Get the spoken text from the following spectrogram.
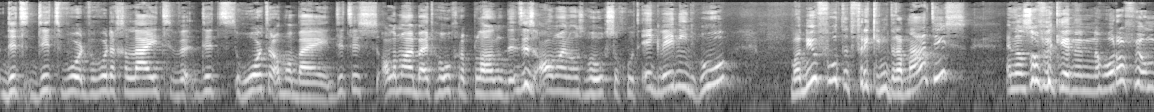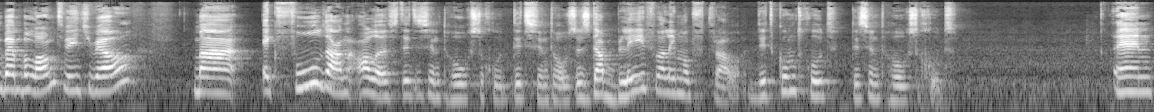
dit, dit wordt, we worden geleid, dit hoort er allemaal bij. Dit is allemaal bij het hogere plan. Dit is allemaal in ons hoogste goed. Ik weet niet hoe, maar nu voelt het freaking dramatisch. En alsof ik in een horrorfilm ben beland, weet je wel. Maar ik voelde aan alles, dit is in het hoogste goed, dit is in het hoogste. Dus daar bleef we alleen maar op vertrouwen. Dit komt goed, dit is in het hoogste goed. En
